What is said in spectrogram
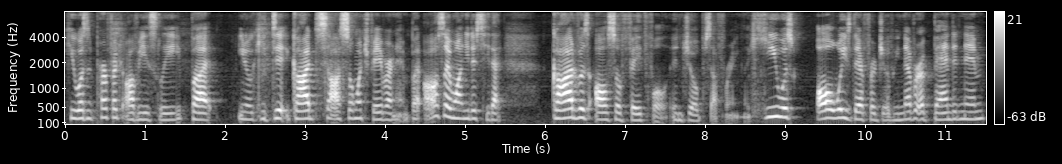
he wasn't perfect, obviously, but you know he did. God saw so much favor in him. But also, I want you to see that God was also faithful in Job's suffering. Like He was always there for Job. He never abandoned him.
